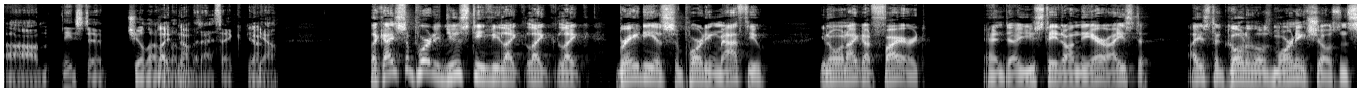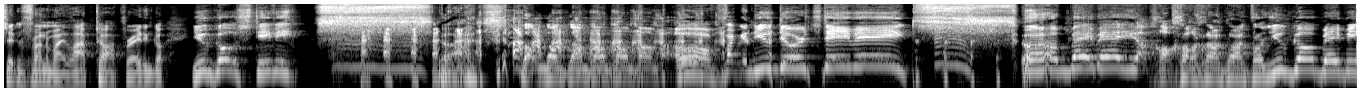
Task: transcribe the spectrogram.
um, needs to chill out Lighten a little up. bit. I think. Yeah. yeah. Like I supported you, Stevie, like like like Brady is supporting Matthew. You know, when I got fired and uh, you stayed on the air, I used to I used to go to those morning shows and sit in front of my laptop, right, and go, "You go, Stevie." Oh, fucking you do it, Stevie. Oh, baby. You go, baby.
